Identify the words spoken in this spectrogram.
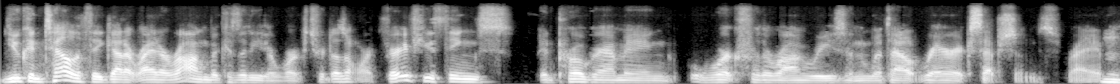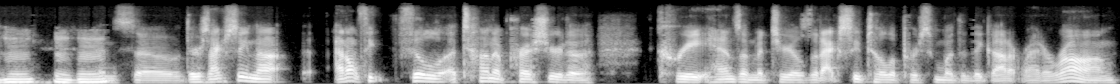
you can tell if they got it right or wrong because it either works or it doesn't work. Very few things in programming work for the wrong reason without rare exceptions right Mhm. Mhm. and so there's actually not i don't think feel a ton of pressure to create hands-on materials that actually tell the person whether they got it right or wrong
